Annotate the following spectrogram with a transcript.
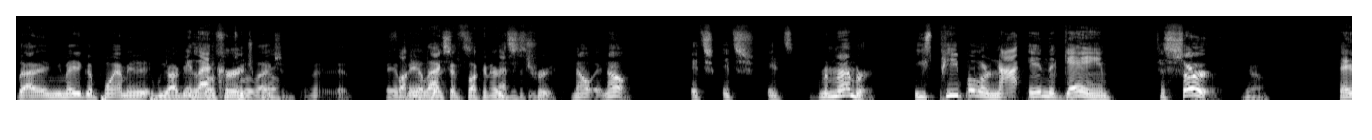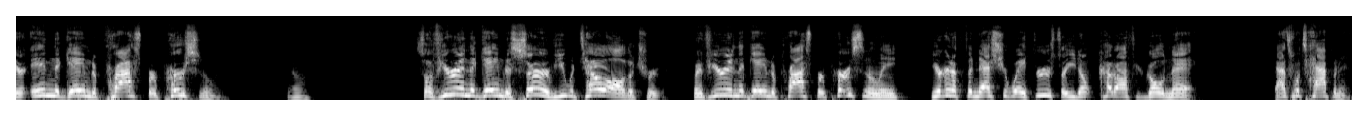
but and you made a good point. I mean we are getting closer courage, to bro. elections, and they, Fucking they lack that fucking urgency. That's the truth. No, no. It's it's it's remember, these people are not in the game to serve. Yeah, They are in the game to prosper personally. yeah, So if you're in the game to serve, you would tell all the truth. But if you're in the game to prosper personally, you're going to finesse your way through so you don't cut off your golden egg. That's what's happening.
